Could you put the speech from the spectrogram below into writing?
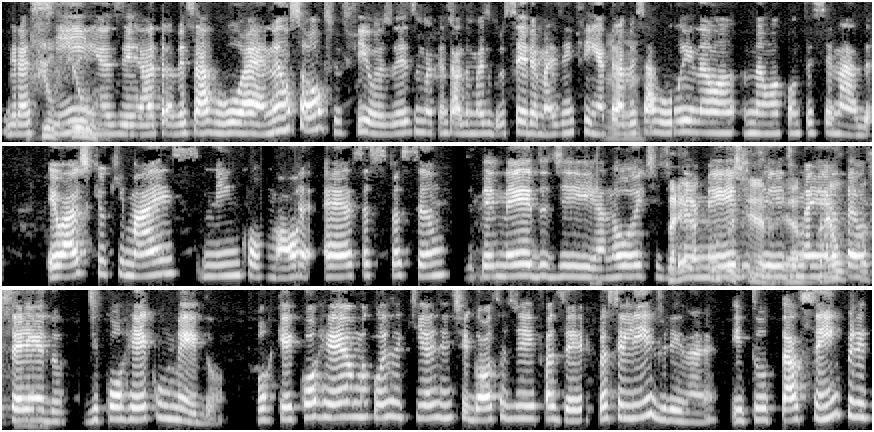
gracinhas e atravessar a rua. É, não só um fio-fio, às vezes uma cantada mais grosseira, mas enfim, atravessar a rua e não, não acontecer nada. Eu acho que o que mais me incomoda é essa situação de ter medo de à noite, de ter medo de, é de manhã tão cedo, de correr com medo. Porque correr é uma coisa que a gente gosta de fazer para ser livre, né? E tu tá sempre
